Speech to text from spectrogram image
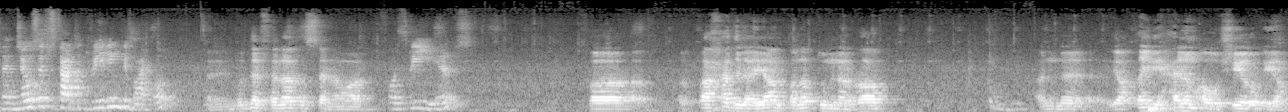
then Joseph started reading the Bible آه، مدة ثلاث سنوات for three years. فأحد الأيام طلبت من الرب أن يعطيني حلم أو شيء رؤية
